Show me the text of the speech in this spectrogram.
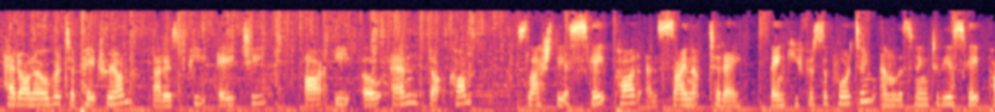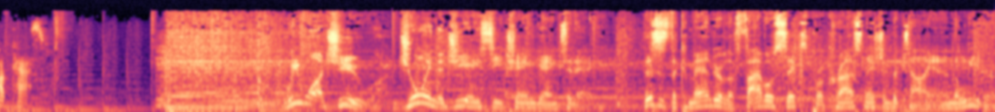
Head on over to Patreon, that is P A T R E O N dot com slash the escape pod and sign up today. Thank you for supporting and listening to the Escape Podcast. We want you. Join the GAC chain gang today. This is the commander of the 506 Procrastination Battalion and the leader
